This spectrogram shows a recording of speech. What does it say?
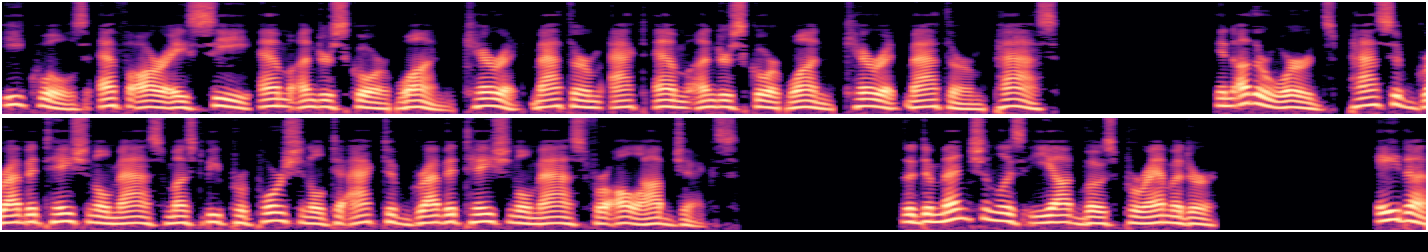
equals frac m underscore one caret mathrm act m underscore one caret mathrm pass in other words, passive gravitational mass must be proportional to active gravitational mass for all objects. The dimensionless Eötvös parameter eta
